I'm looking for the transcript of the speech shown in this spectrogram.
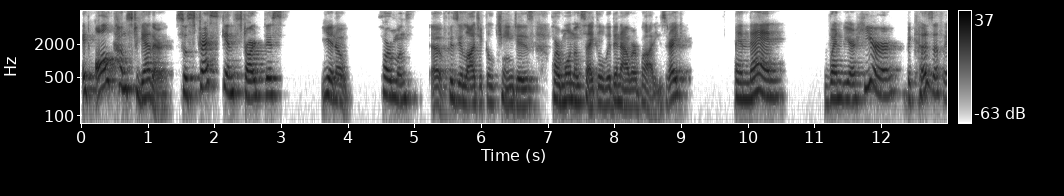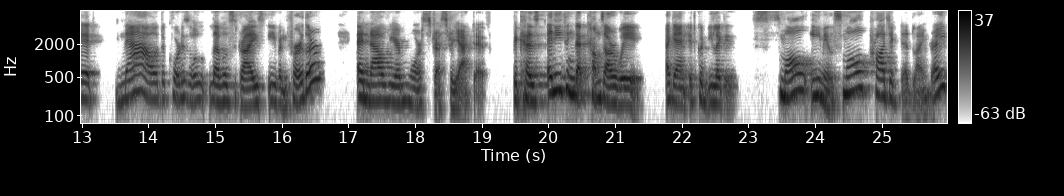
it all comes together. So stress can start this, you know, hormones, uh, physiological changes, hormonal cycle within our bodies, right? And then when we are here, because of it, now the cortisol levels rise even further. And now we are more stress reactive because anything that comes our way again it could be like a small email small project deadline right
